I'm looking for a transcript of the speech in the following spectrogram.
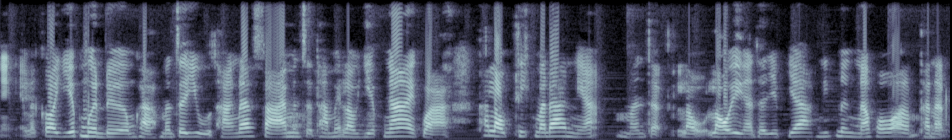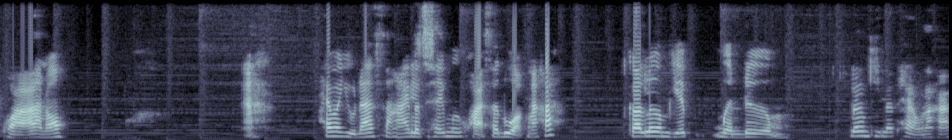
นี่แล้วก็เย็บเหมือนเดิมค่ะ มันจะอยู่ทางด้านซ้าย มันจะทำให้เราเย็บง่ายกว่า ถ้าเราพลิกมาด้านเนี้ย มันจะเราเราเองอาจจะเย็บยากนิดนึงนะ เพราะว่าถนัดขวาเนาะอะให้มาอยู่ด้านซ้าย เราจะใช้มือขวาสะดวกนะคะ ก็เริ่มเย็บเหมือนเดิม เริ่มทีละแถวนะคะ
